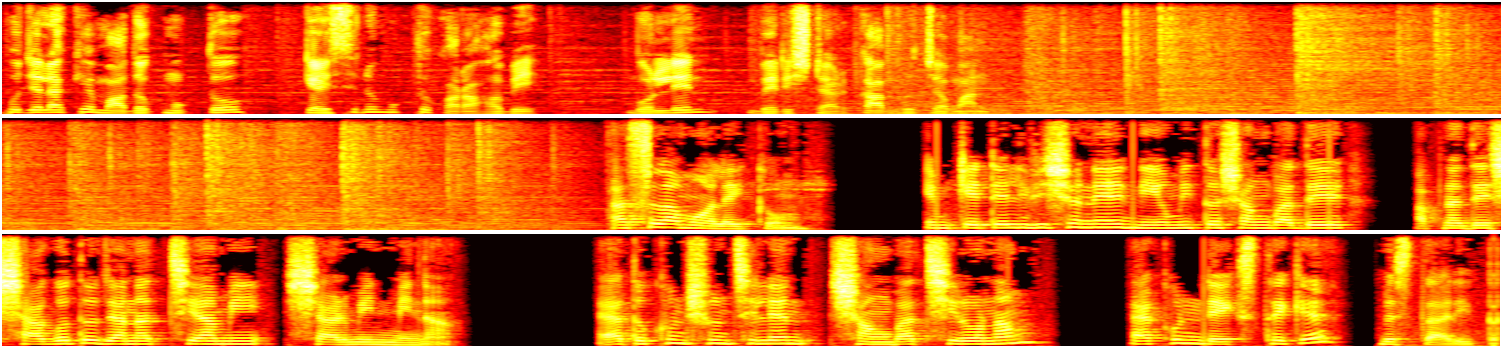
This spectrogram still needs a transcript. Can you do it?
উপজেলাকে মাদকমুক্ত ক্যাসিনোমুক্ত করা হবে বললেন ব্যারিস্টার কামরুজ্জামান। আসসালামু আলাইকুম। এমকে টেলিভিশনের নিয়মিত সংবাদে আপনাদের স্বাগত জানাচ্ছি আমি শারমিন মিনা। এতক্ষণ শুনছিলেন সংবাদ শিরোনাম এখন ডেস্ক থেকে বিস্তারিত।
